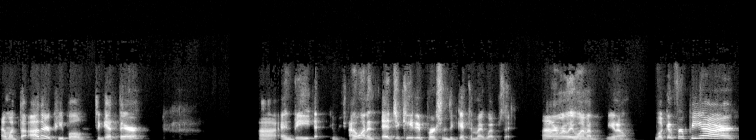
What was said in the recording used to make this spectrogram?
I want the other people to get there uh, and be, I want an educated person to get to my website. I don't really want to, you know, looking for PR.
